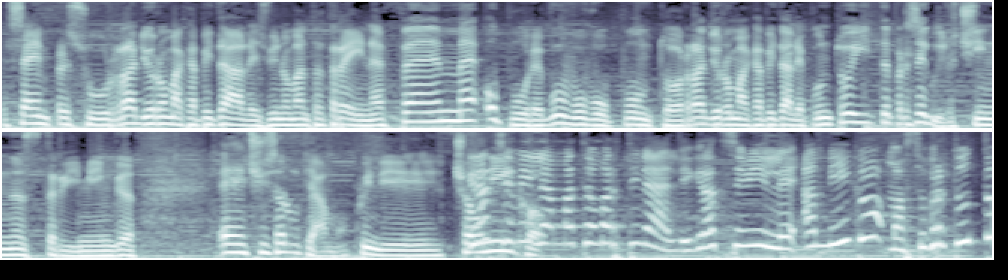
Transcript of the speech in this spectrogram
sempre su Radio Roma Capitale sui 93 in FM oppure www.radioromacapitale.it per seguirci in streaming. E ci salutiamo, quindi ciao grazie Nico. mille a Matteo Martinelli, grazie mille a Nico, ma soprattutto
